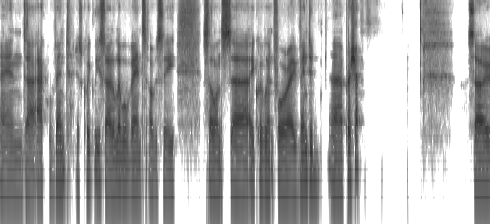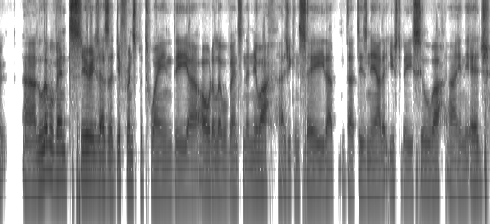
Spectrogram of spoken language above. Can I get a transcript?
and uh, aqua vent just quickly. So the level vent, obviously, Solinst's uh, equivalent for a vented uh, pressure. So Uh, the level vent series has a difference between the uh, older level vents and the newer. As you can see, that that is now that used to be silver uh, in the edge.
